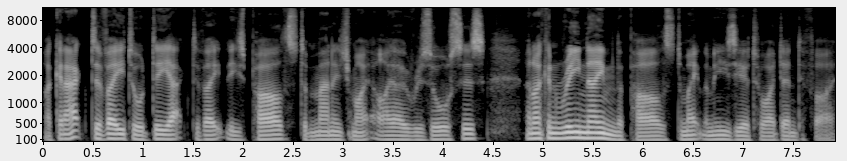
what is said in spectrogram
I can activate or deactivate these paths to manage my I.O. resources, and I can rename the paths to make them easier to identify.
